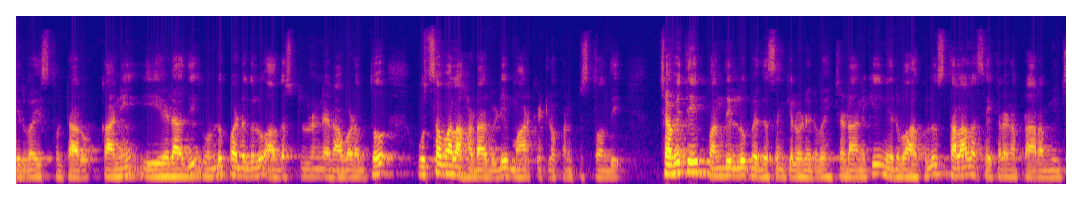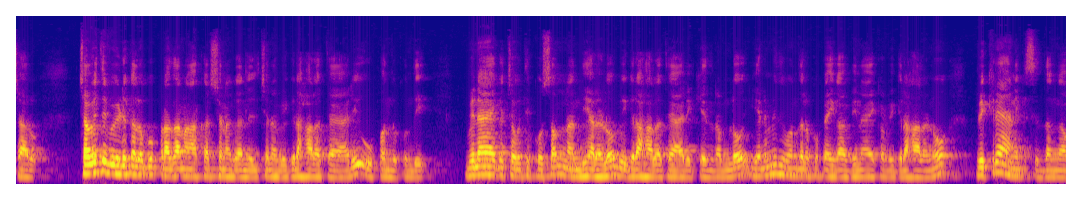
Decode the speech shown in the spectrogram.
నిర్వహిస్తుంటారు. కానీ ఈ ఏడాది రెండు పండుగలు ఆగస్టులోనే రావడంతో ఉత్సవాల హడావిడి మార్కెట్లో కనిపిస్తోంది. చవితి పందిళ్ళు పెద్ద సంఖ్యలో నిర్వహించడానికి నిర్వాహకులు స్థలాల సేకరణ ప్రారంభించారు. చవితి వేడుకలకు ప్రధాన ఆకర్షణగా నిలిచిన విగ్రహాల తయారీ ఊపందుకుంది. వినాయక చవితి కోసం నంద్యాలలో విగ్రహాల తయారీ కేంద్రంలో ఎనిమిది వందలకు పైగా వినాయక విగ్రహాలను విక్రయానికి సిద్ధంగా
